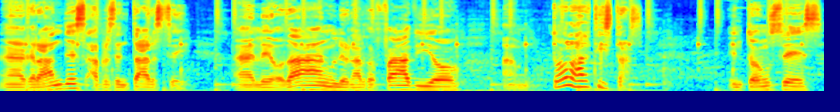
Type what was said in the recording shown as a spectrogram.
eh, grandes a presentarse. Uh, Leodán, Leonardo Fabio, todos los artistas. Entonces,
